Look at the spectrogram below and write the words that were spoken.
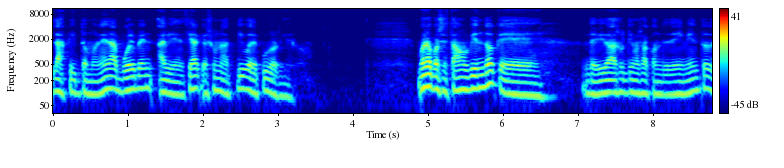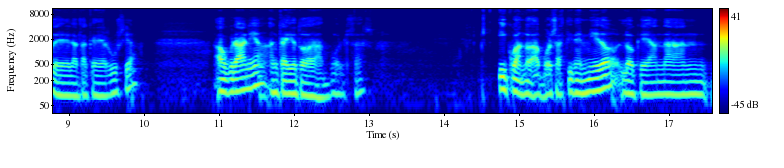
Las criptomonedas vuelven a evidenciar que son un activo de puro riesgo. Bueno, pues estamos viendo que debido a los últimos acontecimientos del ataque de Rusia a Ucrania han caído todas las bolsas. Y cuando las bolsas tienen miedo, lo que andan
